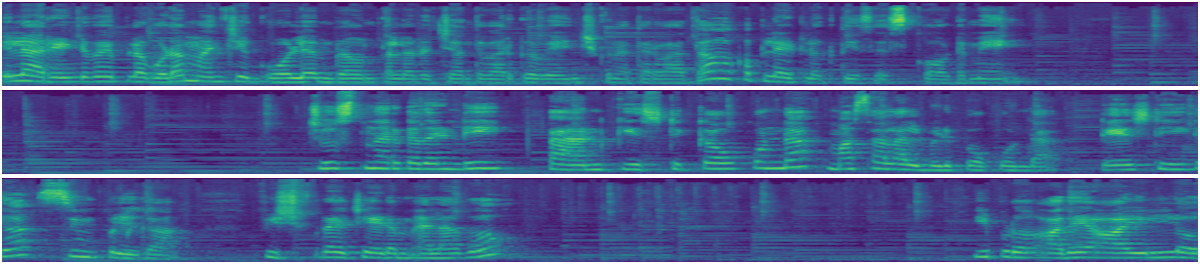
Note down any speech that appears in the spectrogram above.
ఇలా రెండు వైపులా కూడా మంచి గోల్డెన్ బ్రౌన్ కలర్ వచ్చేంత వరకు వేయించుకున్న తర్వాత ఒక ప్లేట్లోకి తీసేసుకోవడమే. చూస్తున్నారు కదండి ప్యాన్కి స్టిక్ అవ్వకుండా మసాలాలు విడిపోకుండా టేస్టీగా సింపుల్గా ఫిష్ ఫ్రై చేయడం ఎలాగో ఇప్పుడు అదే ఆయిల్లో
